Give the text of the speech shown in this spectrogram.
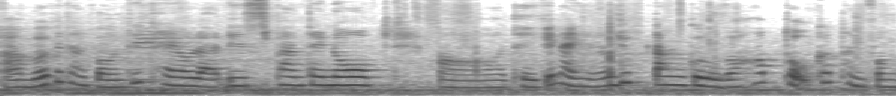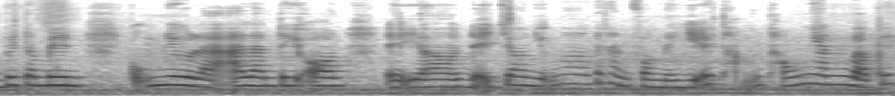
à, với cái thành phần tiếp theo là dispanthenol à, ờ, thì cái này thì nó giúp tăng cường và hấp thụ các thành phần vitamin cũng như là alantion để ờ, để cho những ờ, cái thành phần này dễ thẩm thấu nhanh vào cái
